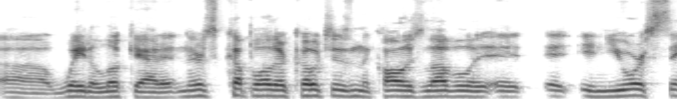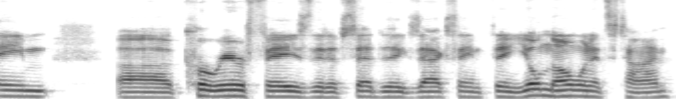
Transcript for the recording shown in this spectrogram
uh, way to look at it. And there's a couple other coaches in the college level it, it, in your same uh, career phase that have said the exact same thing. You'll know when it's time,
